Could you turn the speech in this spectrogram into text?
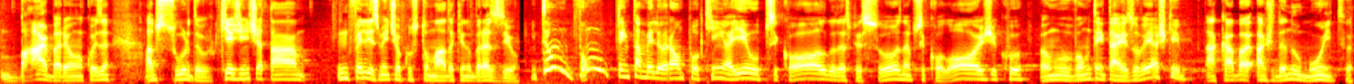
bárbara, é uma coisa absurda que a gente já tá infelizmente acostumado aqui no Brasil. Então vamos tentar melhorar um pouquinho aí o psicólogo das pessoas, né? O psicológico. Vamos, vamos tentar resolver. Acho que acaba ajudando muito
